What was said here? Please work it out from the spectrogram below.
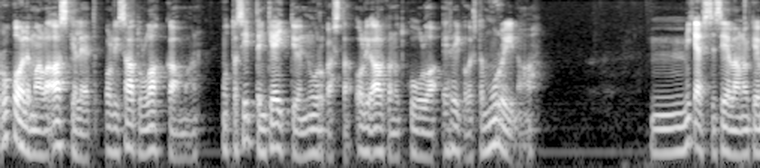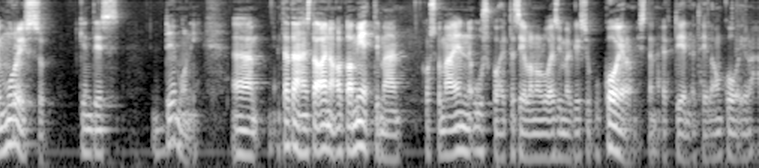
Rukoilemalla askeleet oli saatu lakkaamaan, mutta sitten keittiön nurkasta oli alkanut kuulua erikoista murinaa. Mikä se siellä on oikein murissu? Kenties demoni. Ää, tätähän sitä aina alkaa miettimään, koska mä en usko, että siellä on ollut esimerkiksi joku koira, mistä mä en tiennyt, että heillä on koira.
